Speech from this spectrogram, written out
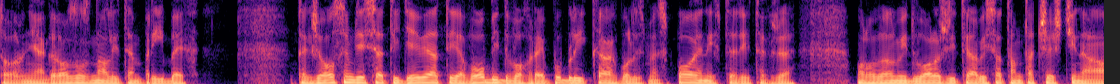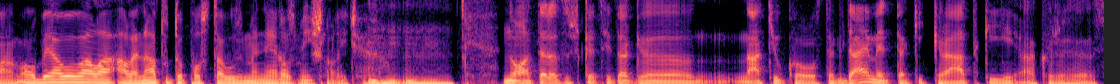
to nejak rozoznali ten príbeh Takže 89. a v obidvoch republikách boli sme spojení vtedy, takže bolo veľmi dôležité, aby sa tam tá čeština objavovala, ale na túto postavu sme nerozmýšľali. Mm-hmm. No a teraz už keď si tak uh, naťukol, tak dajme taký krátky, akože z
